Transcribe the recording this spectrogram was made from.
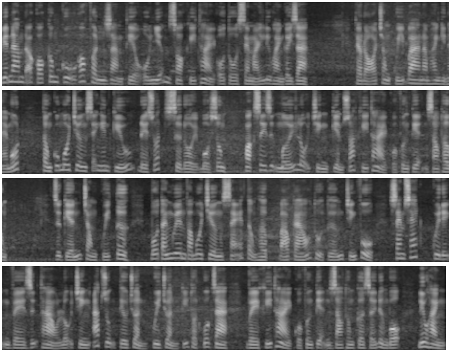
Việt Nam đã có công cụ góp phần giảm thiểu ô nhiễm do khí thải ô tô xe máy lưu hành gây ra. Theo đó, trong quý 3 năm 2021, Tổng cục Môi trường sẽ nghiên cứu, đề xuất sửa đổi, bổ sung hoặc xây dựng mới lộ trình kiểm soát khí thải của phương tiện giao thông. Dự kiến trong quý 4, Bộ Tài nguyên và Môi trường sẽ tổng hợp báo cáo Thủ tướng Chính phủ xem xét quy định về dự thảo lộ trình áp dụng tiêu chuẩn quy chuẩn kỹ thuật quốc gia về khí thải của phương tiện giao thông cơ giới đường bộ lưu hành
